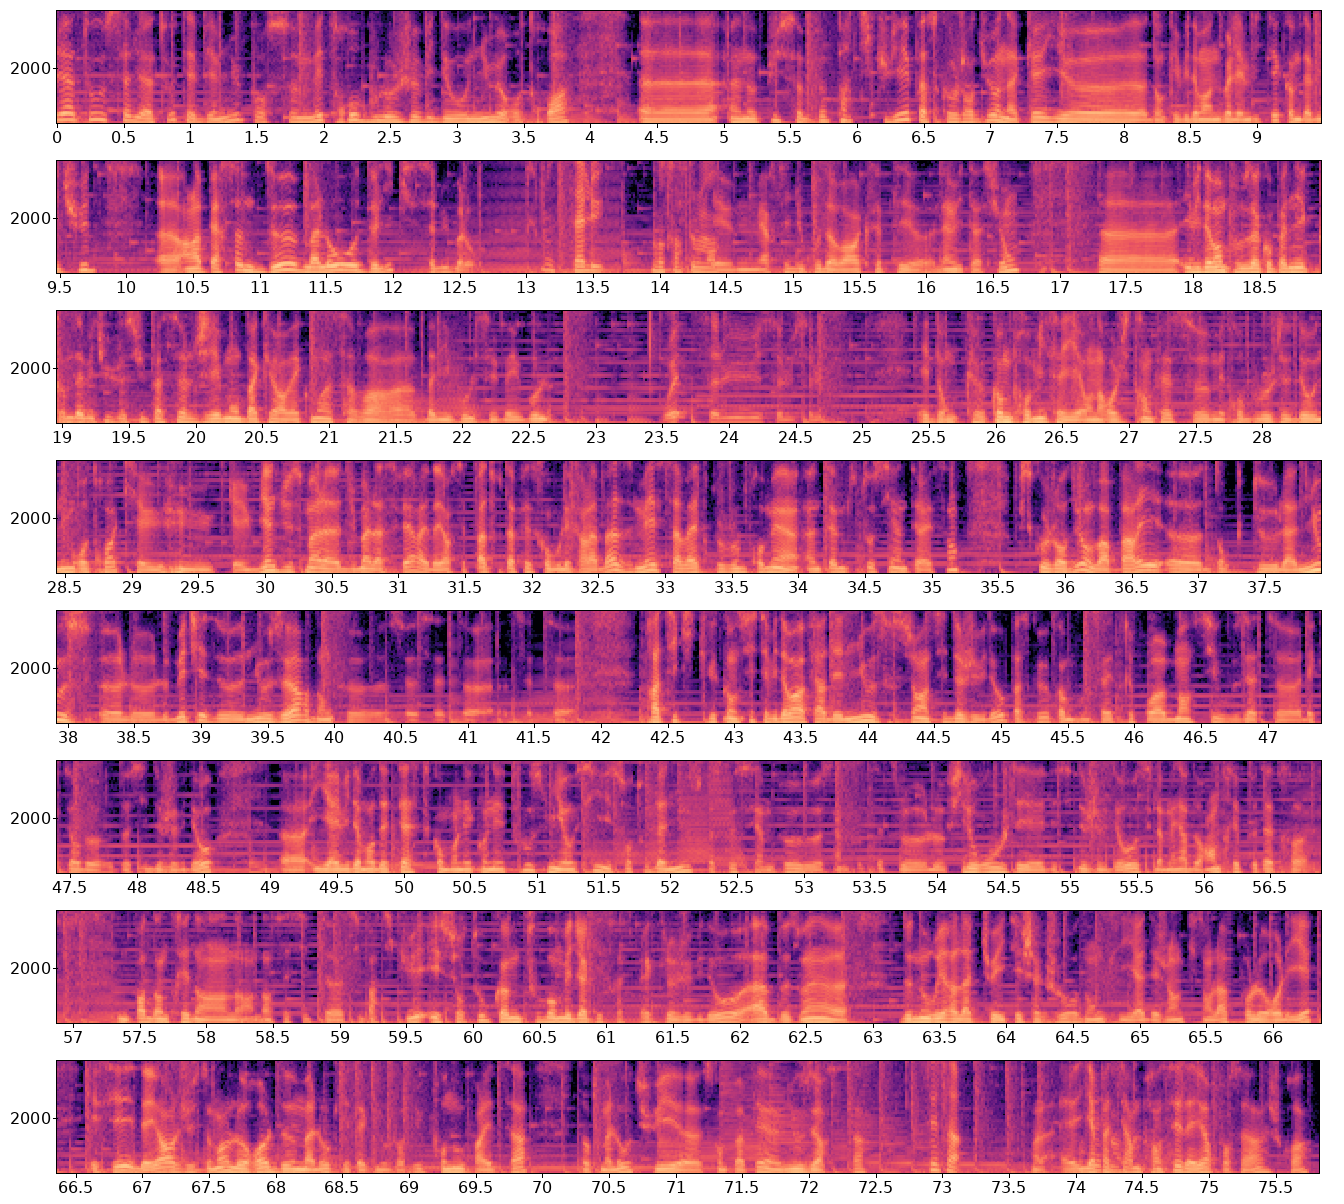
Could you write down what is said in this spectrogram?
Salut à tous, salut à toutes et bienvenue pour ce métro boulot jeu vidéo numéro 3. Euh, un opus un peu particulier parce qu'aujourd'hui on accueille euh, donc évidemment un nouvel invité comme d'habitude euh, en la personne de Malo de Lix. Salut Malo. Salut, bonsoir tout le monde. Et merci du coup d'avoir accepté euh, l'invitation. Euh, évidemment pour nous accompagner comme d'habitude je suis pas seul, j'ai mon backer avec moi à savoir euh, Baby Bull. Salut Baby Bull. Ouais, salut, salut, salut. Et donc, euh, comme promis, ça y est, on enregistre en fait ce métro boulot vidéo numéro 3 qui a eu, qui a eu bien du mal, à, du mal à se faire. Et d'ailleurs, c'est pas tout à fait ce qu'on voulait faire à la base, mais ça va être, je vous le promets, un, thème tout aussi intéressant. Puisqu'aujourd'hui, on va parler euh, donc de la news, euh, le, métier de newser, donc ce- cette, cette pratique qui consiste évidemment à faire des news sur un site de jeux vidéo. Parce que, comme vous le savez très probablement, si vous êtes lecteur de, sites de jeux vidéo, il y a évidemment des tests comme on les connaît tous, mais il y a aussi et surtout de la news parce que c'est un peu, peu peut-être le, le fil rouge des, des sites de jeux vidéo. C'est la manière de rentrer peut-être euh, une porte d'entrée dans, dans- dans ces sites euh, si particuliers. Et surtout, comme tout bon média qui se respecte, le jeu vidéo a besoin euh, de nourrir l'actualité chaque jour. Donc il y a des gens qui sont là pour le relayer. Et c'est d'ailleurs justement le rôle de Malo qui est avec nous aujourd'hui pour nous parler de ça. Donc Malo, tu es ce qu'on peut appeler un user, c'est ça? C'est ça. Voilà. Il n'y a pas de terme français d'ailleurs pour ça, hein, je crois.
